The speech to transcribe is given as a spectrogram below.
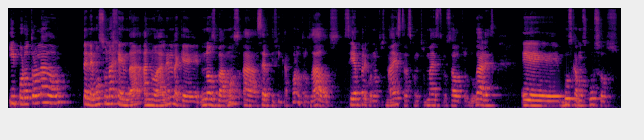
Y por otro lado, tenemos una agenda anual en la que nos vamos a certificar por otros lados, siempre con otros maestras, con otros maestros a otros lugares. Eh, buscamos cursos,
